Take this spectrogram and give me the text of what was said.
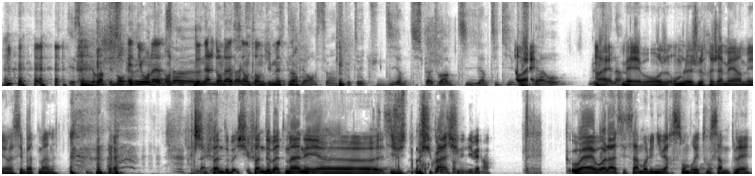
Y aura un petit Bon, Renew, on l'a- on- euh, Donald, on l'a assez entendu maintenant. Est-ce que tu tu te dis un petit super, tu vois, un petit, un petit kiff de Ouais. super-héros Ouais, Lequel? Mais bon, je, on me le, je le ferai jamais, hein, mais euh, c'est Batman. je, suis fan de, je suis fan de Batman et euh, c'est juste. Je suis pas. Je son suis- univers. Ouais, voilà, c'est ça. Moi, l'univers sombre et tout, ça me plaît.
